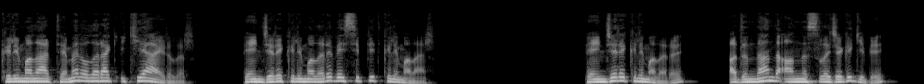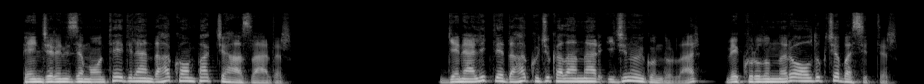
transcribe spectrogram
Klimalar temel olarak ikiye ayrılır. Pencere klimaları ve split klimalar. Pencere klimaları, adından da anlaşılacağı gibi, pencerenize monte edilen daha kompakt cihazlardır. Genellikle daha küçük alanlar için uygundurlar ve kurulumları oldukça basittir.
